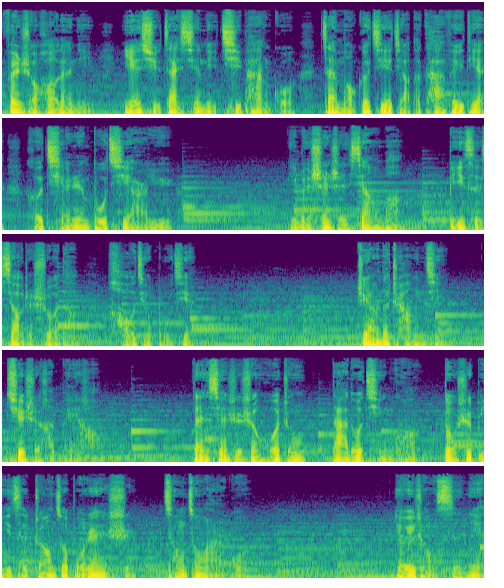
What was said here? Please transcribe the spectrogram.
分手后的你。也许在心里期盼过，在某个街角的咖啡店和前任不期而遇。你们深深相望，彼此笑着说道：“好久不见。”这样的场景确实很美好，但现实生活中大多情况都是彼此装作不认识，匆匆而过。有一种思念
